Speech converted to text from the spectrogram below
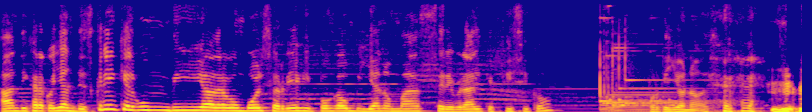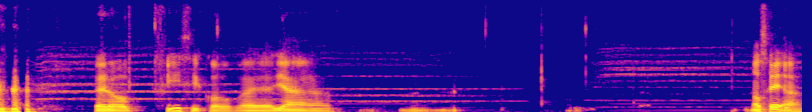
Andy Jaracoyantes, ¿creen que algún día Dragon Ball se arriesgue y ponga un villano más cerebral que físico? Porque yo no. Pero físico, eh, ya. mm, No sé, ah,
